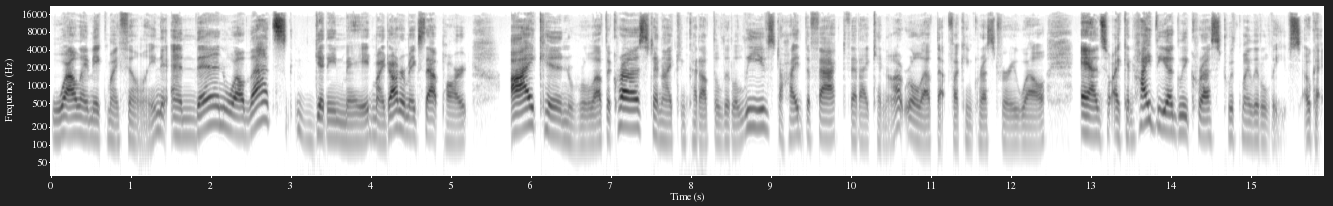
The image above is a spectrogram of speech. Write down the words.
while I make my filling. And then while that's getting made, my daughter makes that part. I can roll out the crust and I can cut out the little leaves to hide the fact that I cannot roll out that fucking crust very well. And so I can hide the ugly crust with my little leaves. Okay.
